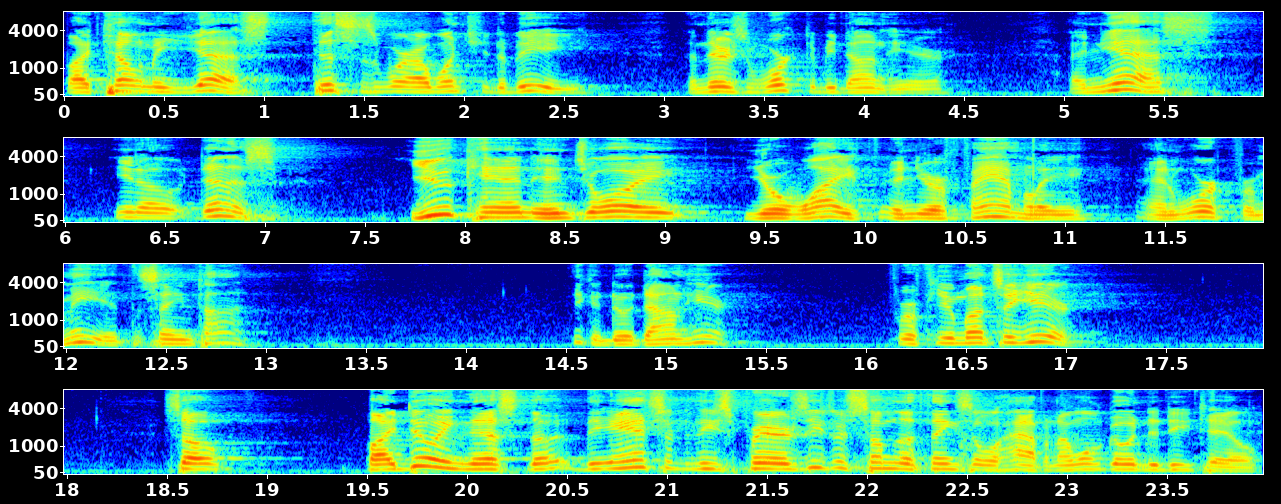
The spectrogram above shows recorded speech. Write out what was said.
by telling me, yes, this is where I want you to be, and there's work to be done here. And yes, you know, Dennis, you can enjoy your wife and your family and work for me at the same time. You can do it down here for a few months a year. So, by doing this, the, the answer to these prayers, these are some of the things that will happen. I won't go into detail.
